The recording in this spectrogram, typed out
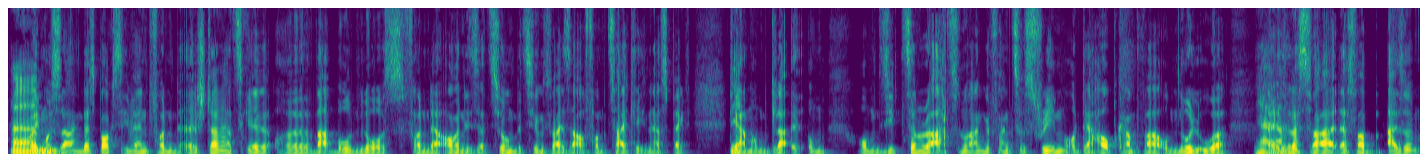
Aber ich Ähm, muss sagen, das Box-Event von äh, Standard Skill äh, war bodenlos von der Organisation beziehungsweise auch vom zeitlichen Aspekt. Die Ja. haben um, äh, um, um 17 oder 18 Uhr angefangen zu streamen und der Hauptkampf war um 0 Uhr. Ja, also das war, das war, also äh,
